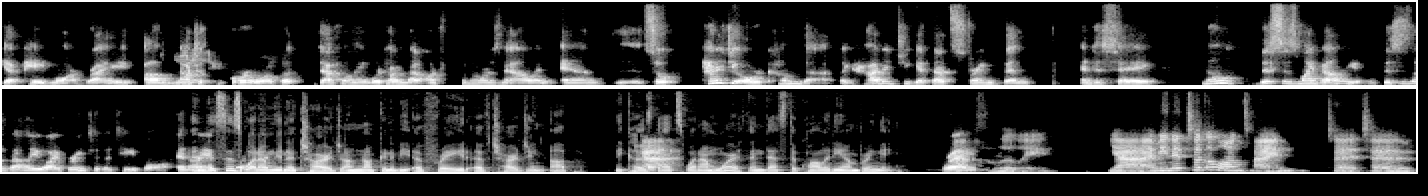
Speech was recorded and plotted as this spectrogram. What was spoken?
get paid more, right? Um, not just the corporate world, but definitely we're talking about entrepreneurs now. And and so, how did you overcome that? Like, how did you get that strength and and to say, no, this is my value. This is the value I bring to the table, and, and this is what I'm going to charge. I'm not going to be afraid of charging up because yeah. that's what I'm worth, and that's the quality I'm bringing. Right. Absolutely. Yeah. I mean, it took a long time to to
